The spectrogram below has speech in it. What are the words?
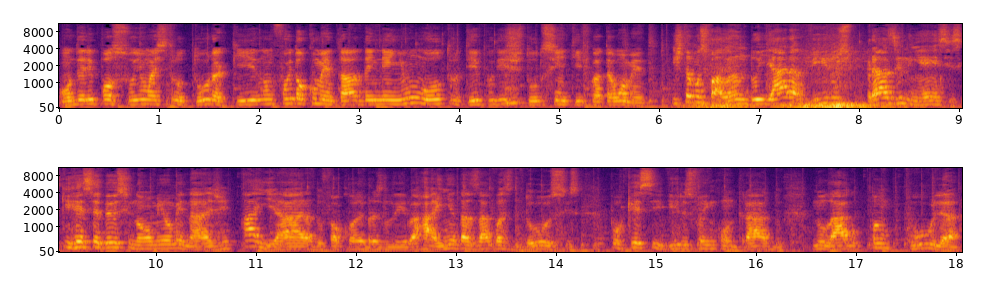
onde ele possui uma estrutura que não foi documentada em nenhum outro tipo de estudo científico até o momento. Estamos falando do Iara vírus brasiliensis, que recebeu esse nome em homenagem à Iara do folclore brasileiro, a rainha das águas doces, porque esse vírus foi encontrado no lago Pampulha,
